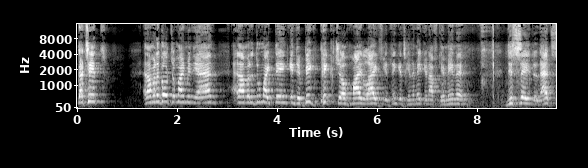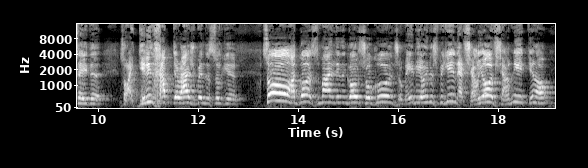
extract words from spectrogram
That's it and I'm going to go to my minyan, and I'm going to do my thing in the big picture of my life. You think it's going to make enough gemine? This Seder, that the. So I didn't chap the Rashba in the Sugya. So Hagos mind didn't go so good, so maybe only begin, Efshar Yov, Efshar Nit, you know.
